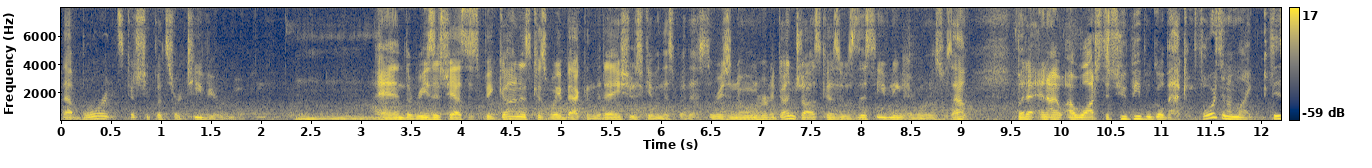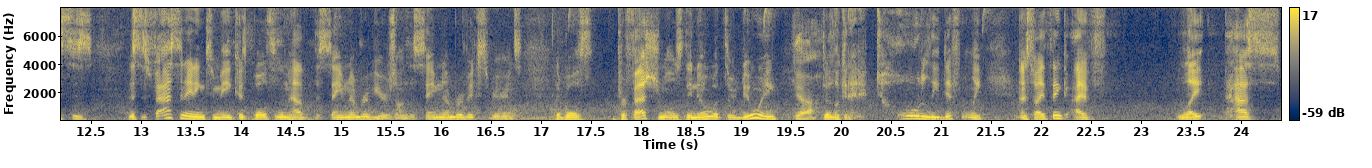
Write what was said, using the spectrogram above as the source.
that board is because she puts her TV remote on that board. Mm. And the reason she has this big gun is because way back in the day she was given this by this. The reason no one heard a gunshot is because it was this evening, everyone else was out. But and I, I watched the two people go back and forth, and I'm like, this is this is fascinating to me because both of them have the same number of years on, the same number of experience. They're both professionals. They know what they're doing. Yeah. They're looking at it totally differently. And so I think I've late past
